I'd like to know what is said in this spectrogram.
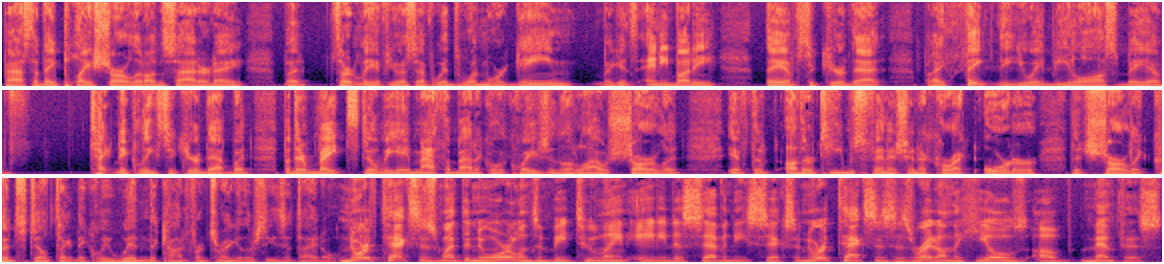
pass that. they play Charlotte on Saturday, but certainly if USF wins one more game against anybody, they have secured that. But I think the UAB loss may have technically secured that, but but there may still be a mathematical equation that allows Charlotte, if the other teams finish in a correct order, that Charlotte could still technically win the conference regular season title. North Texas went to New Orleans and beat Tulane 80 to 76. So North Texas is right on the heels of Memphis.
